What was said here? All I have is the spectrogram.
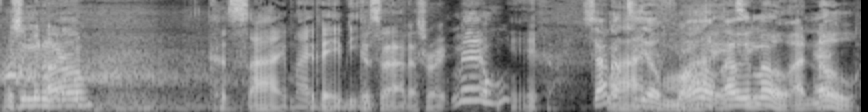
What's your middle name? Kasai, my baby. Kasai, that's right. Man, who- Yeah. shout out to your fly. mom. I don't know. I know.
